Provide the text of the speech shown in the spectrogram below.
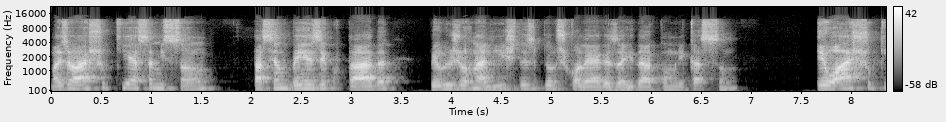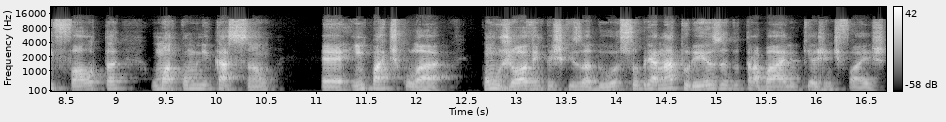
mas eu acho que essa missão está sendo bem executada pelos jornalistas e pelos colegas aí da comunicação eu acho que falta uma comunicação, é, em particular com o jovem pesquisador, sobre a natureza do trabalho que a gente faz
